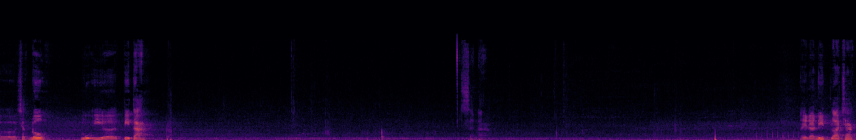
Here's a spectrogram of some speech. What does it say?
uh, check đôm mũi uh, titan. Đây là đít loa check.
